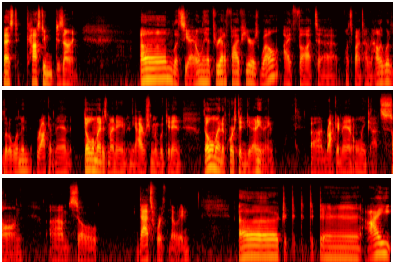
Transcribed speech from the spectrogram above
Best costume design. Um, let's see. I only had three out of five here as well. I thought uh, Once Upon a Time in Hollywood, Little Women, Rocket Man, Dolomite is my name, and The Irishman would get in. Dolomite, of course, didn't get anything. Uh, Rocket Man only got song, um, so that's worth noting. Uh, I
